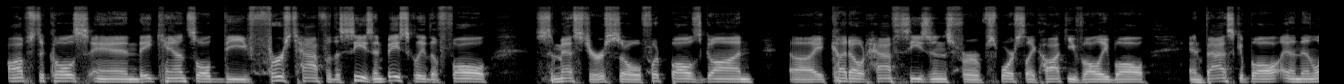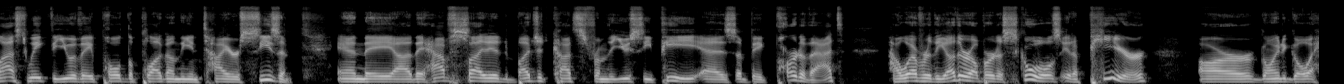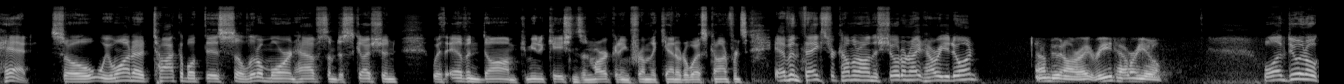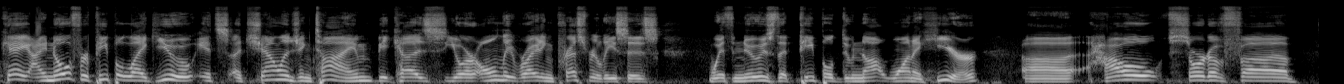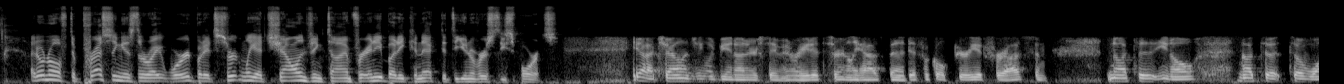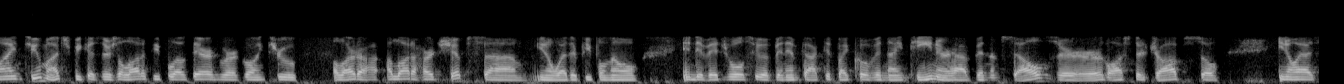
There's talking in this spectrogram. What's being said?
obstacles and they canceled the first half of the season, basically the fall semester. So football's gone. Uh, it cut out half seasons for sports like hockey, volleyball, and basketball. And then last week, the U of A pulled the plug on the entire season, and they uh, they have cited budget cuts from the UCP as a big part of that. However, the other Alberta schools, it appear, are going to go ahead. So we want to talk about this a little more and have some discussion with Evan Daum, Communications and Marketing from the Canada West Conference. Evan, thanks for coming on the show tonight. How are you doing? I'm doing all right, Reed. How are you? Well, I'm doing okay. I know for people like you, it's a challenging time because you're only writing press releases with news that people do not want to hear. Uh, how sort of uh, I don't know if depressing is the right word, but it's certainly a challenging time for anybody connected to university sports. Yeah, challenging would be an understatement, Reed. It certainly has been a difficult period for us, and not to you know, not to, to whine too much because there's a lot of people out there who are going through a lot of a lot of hardships. Um, you know, whether people know individuals who have been impacted by COVID nineteen or have been themselves or lost their jobs. So, you know, as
